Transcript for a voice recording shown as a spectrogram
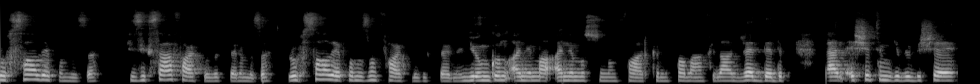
ruhsal yapımızı, fiziksel farklılıklarımızı, ruhsal yapımızın farklılıklarını, Jung'un anima, animusunun farkını falan filan reddedip ben eşitim gibi bir şeye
